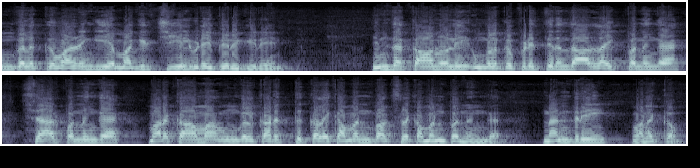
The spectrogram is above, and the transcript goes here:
உங்களுக்கு வழங்கிய மகிழ்ச்சியில் விடைபெறுகிறேன். இந்த காணொளி உங்களுக்கு பிடித்திருந்தால் லைக் பண்ணுங்க ஷேர் பண்ணுங்க. மறக்காம உங்கள் கருத்துக்களை கமெண்ட் பாக்ஸில் கமெண்ட் பண்ணுங்க. நன்றி வணக்கம்.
